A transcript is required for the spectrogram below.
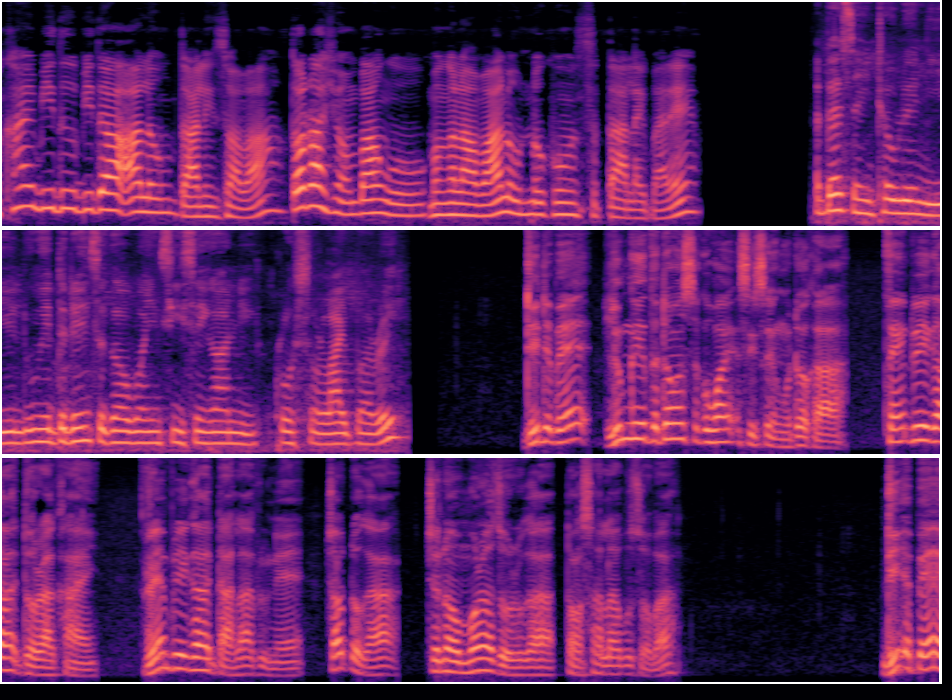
ရခိုင်ပြည်သူပြည်သားအလုံးဒါလင်းစွာပါတောတာရှင်ပေါင်းကိုမင်္ဂလာပါလို့နှုတ်ခွန်းဆက်တာလိုက်ပါတယ်အသက်စိန်ထုတ်လွှင့်ညီလူငယ်သတင်းစကားဝိုင်းစီစဉ်ကနေ cross library ဒီတပည့်လူငယ်သတော်စကဝိုင်းအစီအစဉ်ကိုတော့ခါသင်တွေကဒေါ်ရာခိုင်ရန်ဘရီကဒါလာဖလူနဲ့ကြောက်တော့ကကျွန်တော်မော်ရဇိုတို့ကတောင်ဆလာဖို့ဆိုပါဒီအပဲ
